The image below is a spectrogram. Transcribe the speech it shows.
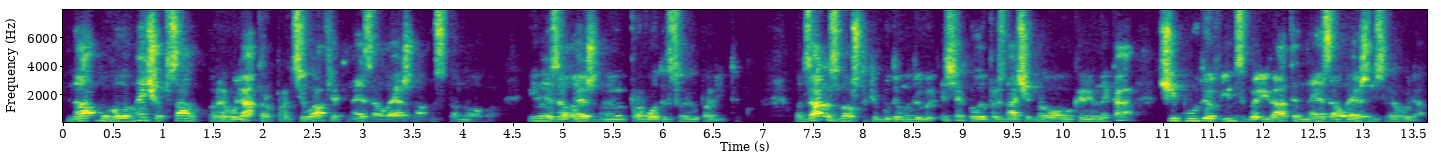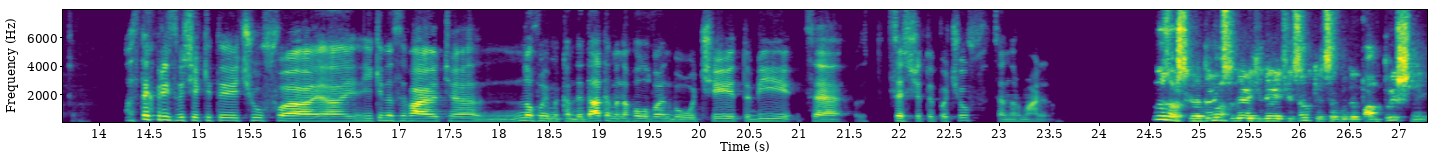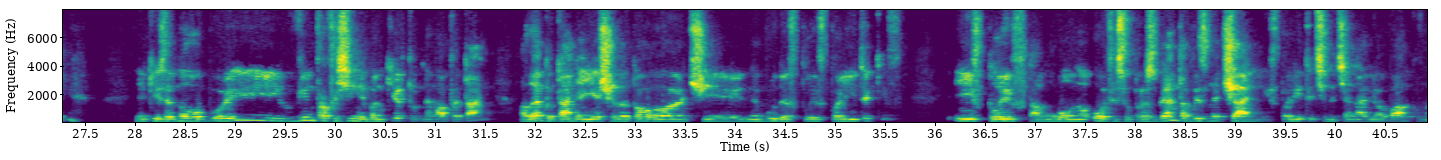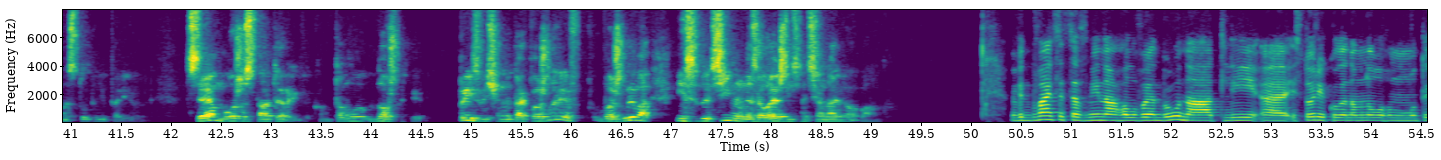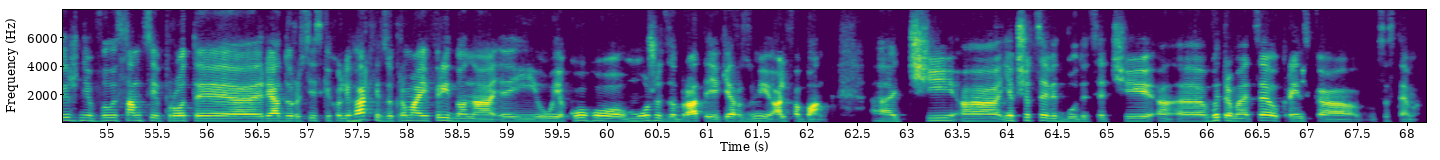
Нам головне, щоб сам регулятор працював як незалежна установа і незалежно проводив свою політику. От зараз знову ж таки будемо дивитися, коли призначить нового керівника, чи буде він зберігати незалежність регулятора. А з тих прізвищ, які ти чув, е, які називають е, новими кандидатами на голову НБУ, чи тобі це, це що ти почув, це нормально? Ну, знову ж таки, на 99,9% це буде пан Пишний, який з одного і він професійний банкір, тут нема питань. Але питання є щодо того, чи не буде вплив політиків і вплив там умовно офісу президента визначальний в політиці Національного банку в наступні періоди. Це може стати ризиком. Тому знову ж таки прізвище не так важливе, важлива інституційна незалежність Національного банку. Відбувається ця зміна голови НБУ на тлі е, історії, коли на минулому тижні ввели санкції проти е, ряду російських олігархів, зокрема і Фрідмана, е, і у якого можуть забрати, як я розумію, Альфа-банк. Е, чи е, якщо це відбудеться, чи витримає це українська система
